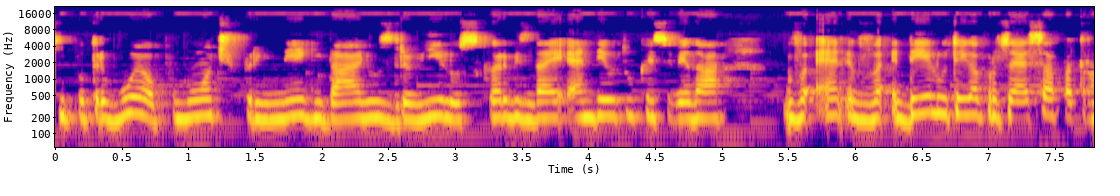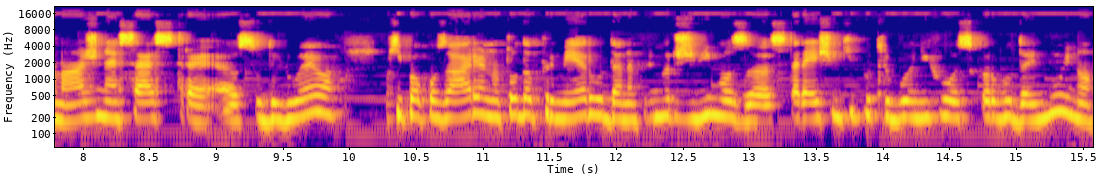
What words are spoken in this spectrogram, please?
ki potrebujejo pomoč pri negi, dajanju zdravilu, skrbi. Zdaj en del tukaj, seveda. V, en, v delu tega procesa patronažne sestre uh, sodelujejo, ki pa opozarjajo na to, da v primeru, da naprimer, živimo z starejšim, ki potrebuje njihovo skrbo, da je nujno,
